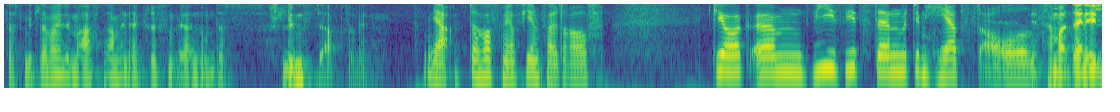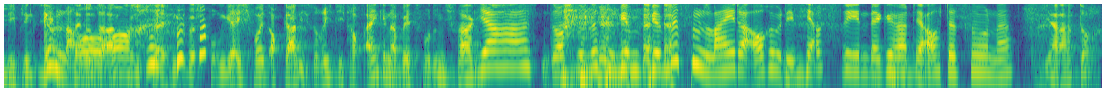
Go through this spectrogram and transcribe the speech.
dass mittlerweile Maßnahmen ergriffen werden, um das Schlimmste abzuwenden. Ja, da hoffen wir auf jeden Fall drauf. Georg, ähm, wie es denn mit dem Herbst aus? Jetzt haben wir deine Lieblingsjahreszeit genau. unter Anführungszeichen übersprungen. Ja, ich wollte auch gar nicht so richtig drauf eingehen, aber jetzt, wo du mich fragst. Ja, doch, wir müssen, wir, wir müssen leider auch über den Herbst reden, der gehört ja auch dazu, ne? Ja, doch.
